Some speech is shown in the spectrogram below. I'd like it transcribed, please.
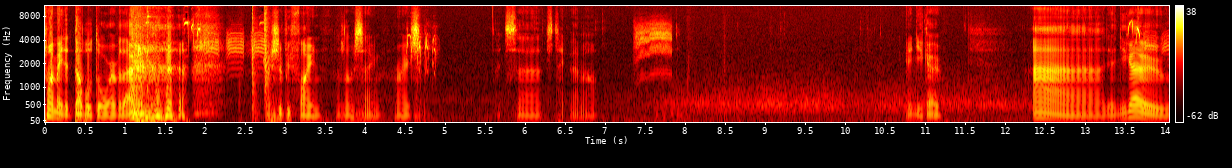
Why I made a double door over there. I should be fine, as I was saying. Right. Let's, uh, let's take them out. In you go. And in you go.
